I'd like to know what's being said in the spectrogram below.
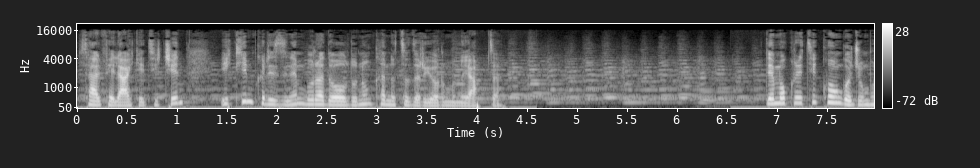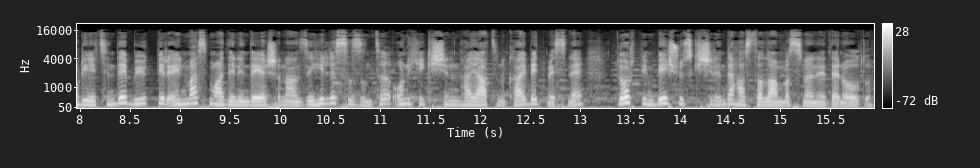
sel felaketi için iklim krizinin burada olduğunun kanıtıdır yorumunu yaptı. Demokratik Kongo Cumhuriyeti'nde büyük bir elmas madeninde yaşanan zehirli sızıntı 12 kişinin hayatını kaybetmesine, 4500 kişinin de hastalanmasına neden oldu.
